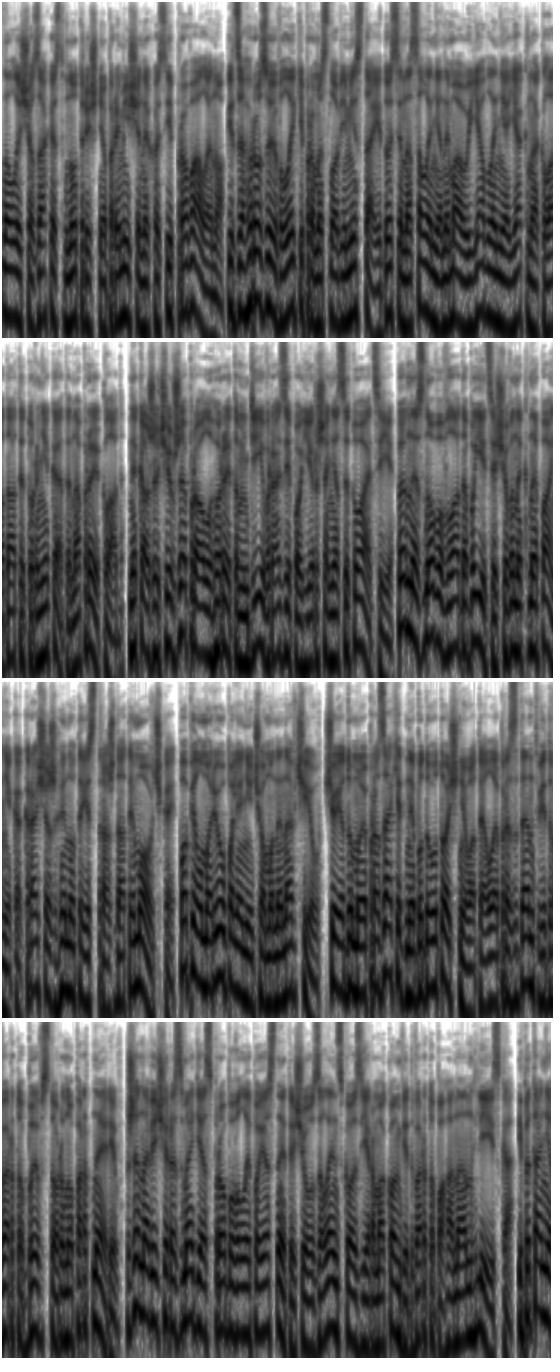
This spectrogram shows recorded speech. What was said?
визнали, що захист внутрішньо переміщених осіб провалено. Під загрозою великі промислові міста, і досі населення не має уявлення, як накладати турнікети, наприклад, не кажучи вже про алгоритм дій в разі погіршення ситуації. Певне, знову влада боїться, що виникне паніка, краще ж гинути і страждати мовчки. Попіл Маріуполя нічому не навчив. Що я думаю про захід, не буду уточнювати, але президент відверто бив сторону партнерів. Вже навіть через медіа спробували пояснити, що у Зеленського з Єрмаком відверто погана англійська, і питання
